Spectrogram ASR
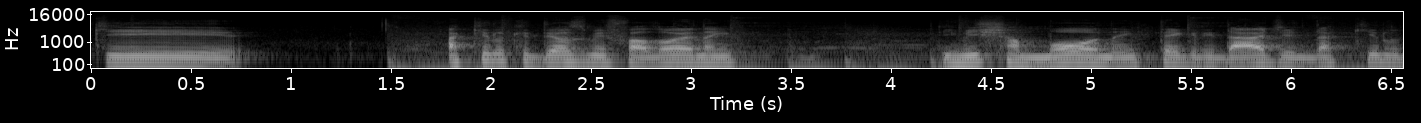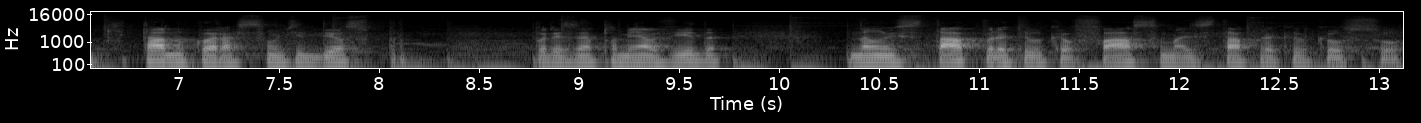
que aquilo que Deus me falou é na e me chamou na integridade daquilo que está no coração de Deus. Por exemplo, a minha vida não está por aquilo que eu faço, mas está por aquilo que eu sou.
